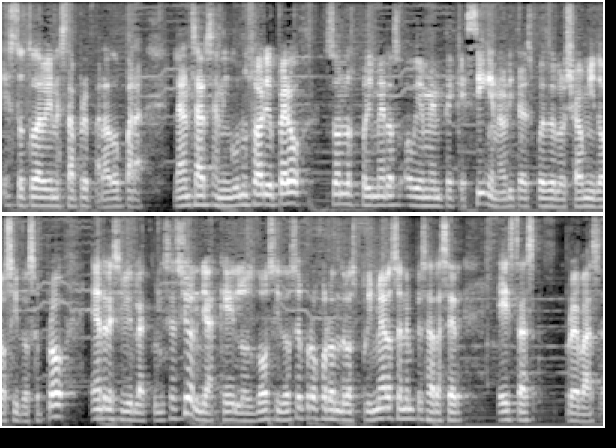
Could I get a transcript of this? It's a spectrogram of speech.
Esto todavía no está preparado para lanzarse a ningún usuario, pero son los primeros obviamente que siguen ahorita después de los Xiaomi 2 y 12 Pro en recibir la actualización, ya que los 2 y 12 Pro fueron de los primeros en empezar a hacer estas pruebas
